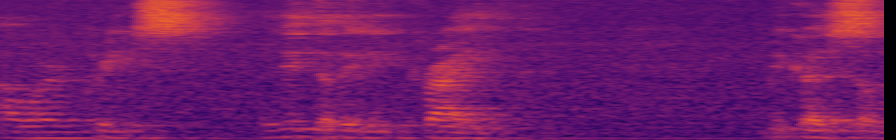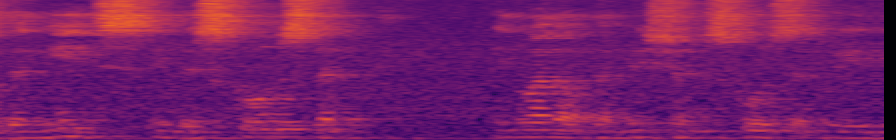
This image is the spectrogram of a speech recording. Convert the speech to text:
our priests literally cried because of the needs in the schools that in one of the mission schools that we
